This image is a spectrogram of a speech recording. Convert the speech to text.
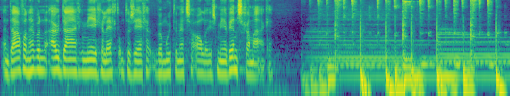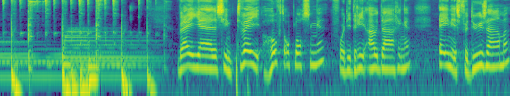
En daarvan hebben we een uitdaging neergelegd om te zeggen we moeten met z'n allen eens meer winst gaan maken. Wij uh, zien twee hoofdoplossingen voor die drie uitdagingen. Eén is verduurzamen.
